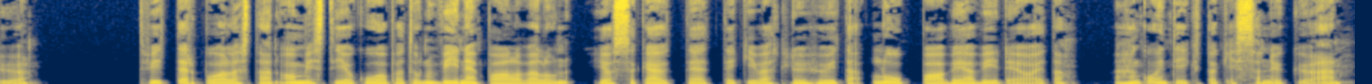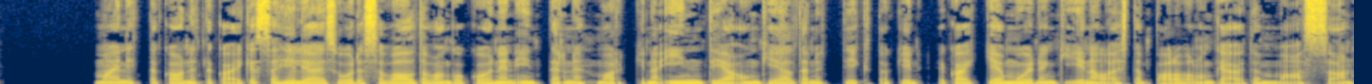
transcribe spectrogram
yö. Twitter puolestaan omisti jo kuopatun Vine-palvelun, jossa käyttäjät tekivät lyhyitä luuppaavia videoita, vähän kuin TikTokissa nykyään. Mainittakoon, että kaikessa hiljaisuudessa valtavan kokoinen internetmarkkina Intia on kieltänyt TikTokin ja kaikkien muiden kiinalaisten palvelun käytön maassaan,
